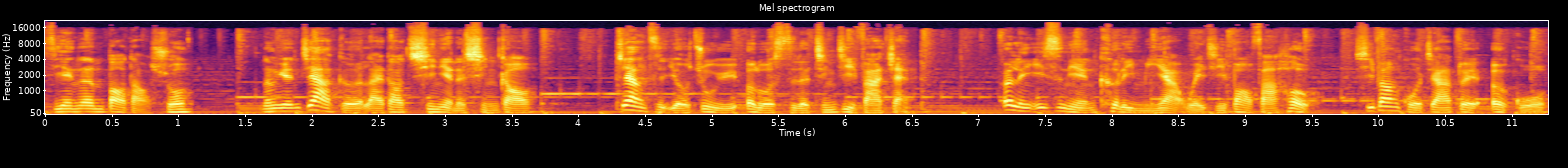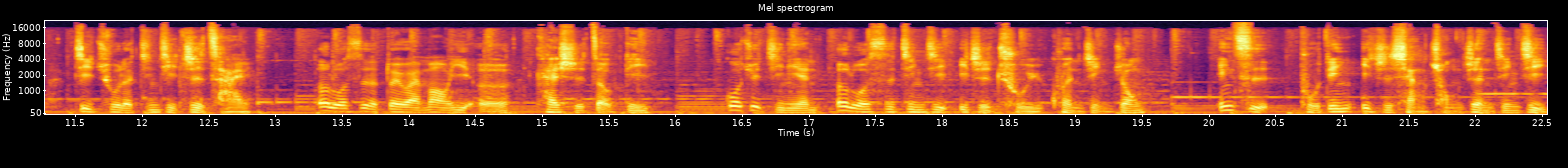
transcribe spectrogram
CNN 报道说，能源价格来到七年的新高，这样子有助于俄罗斯的经济发展。二零一四年克里米亚危机爆发后，西方国家对俄国寄出了经济制裁，俄罗斯的对外贸易额开始走低。过去几年，俄罗斯经济一直处于困境中，因此普丁一直想重振经济。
